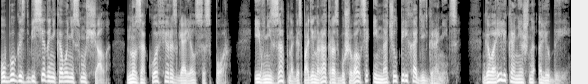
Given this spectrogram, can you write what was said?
убогость беседы никого не смущала, но за кофе разгорелся спор. И внезапно господин Рат разбушевался и начал переходить границы. Говорили, конечно, о любви.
